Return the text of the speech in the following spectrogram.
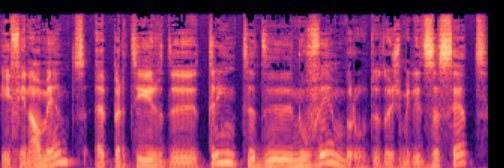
E, finalmente, a partir de 30 de novembro de 2017,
